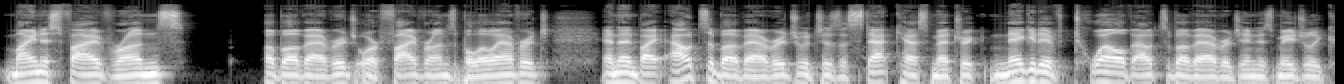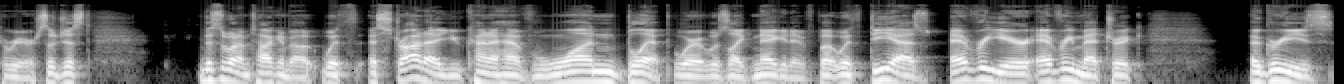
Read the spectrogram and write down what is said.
minus five runs above average or five runs below average. And then by outs above average, which is a StatCast metric, negative 12 outs above average in his major league career. So just this is what I'm talking about. With Estrada, you kind of have one blip where it was like negative, but with Diaz, every year, every metric agrees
